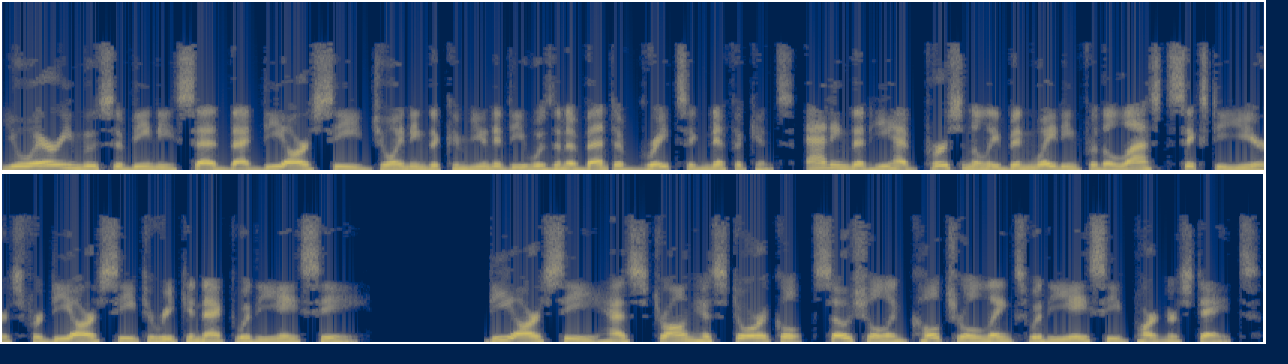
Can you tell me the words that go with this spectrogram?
Yoweri Museveni said that DRC joining the community was an event of great significance, adding that he had personally been waiting for the last 60 years for DRC to reconnect with EAC. DRC has strong historical, social and cultural links with EAC partner states.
